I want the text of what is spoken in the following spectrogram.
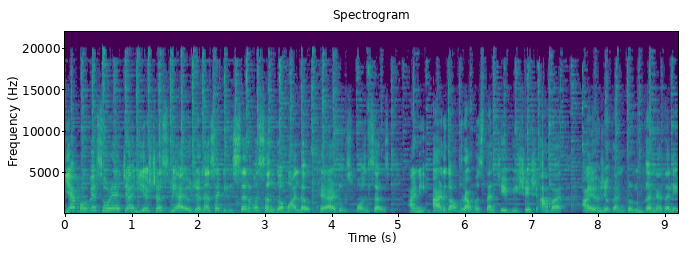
या भव्य सोहळ्याच्या यशस्वी आयोजनासाठी सर्व संघ मालक खेळाडू स्पॉन्सर्स आणि आडगाव ग्रामस्थांचे विशेष आभार आयोजकांकडून करण्यात आले.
